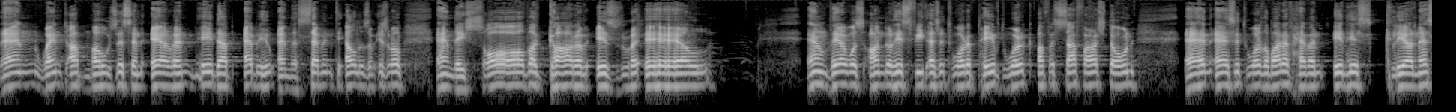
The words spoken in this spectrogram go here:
Then went up Moses and Aaron, Nadab, Abihu, and the 70 elders of Israel and they saw the God of Israel. And there was under his feet, as it were, a paved work of a sapphire stone, and as it were, the light of heaven in his clearness.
